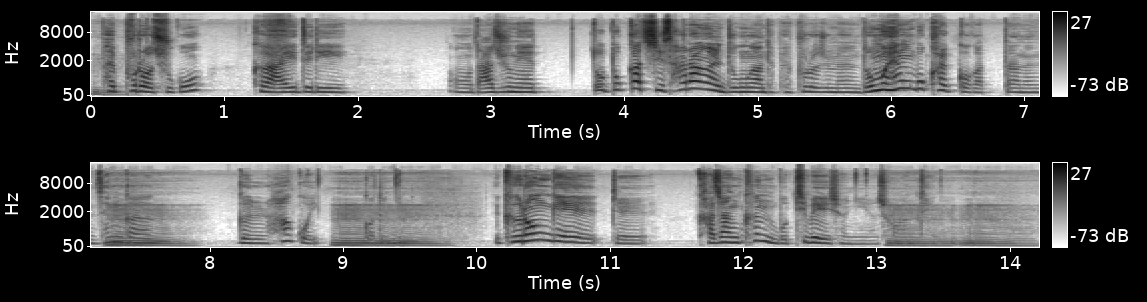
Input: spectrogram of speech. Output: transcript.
음. 베풀어 주고 그 아이들이 어, 나중에 또 똑같이 사랑을 누군가한테 베풀어주면 너무 행복할 것 같다는 생각을 음, 하고 있. 음, 있거든요. 음, 그런 게 이제 가장 큰 모티베이션이에요 저한테. 음, 음.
